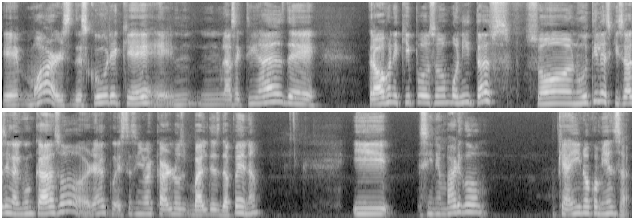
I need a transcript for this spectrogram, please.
eh, Mars descubre que eh, las actividades de trabajo en equipo son bonitas, son útiles quizás en algún caso, Este señor Carlos Valdés da pena. Y sin embargo, que ahí no comienza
